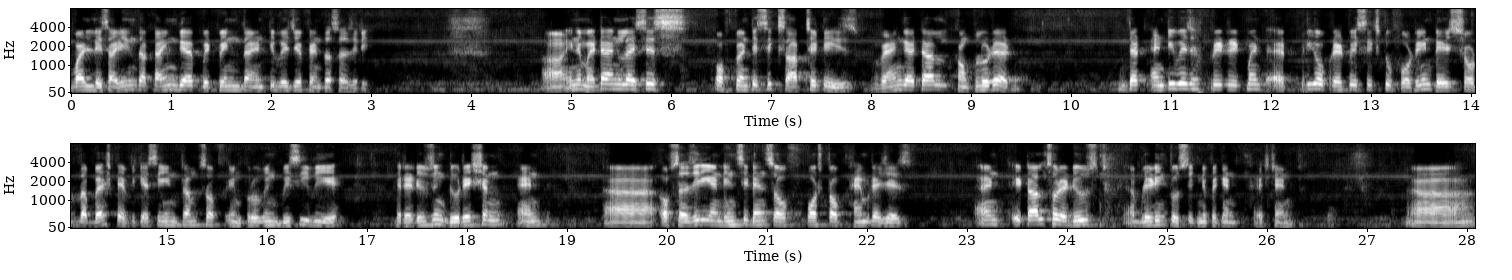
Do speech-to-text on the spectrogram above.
while deciding the time gap between the anti-VEGF and the surgery. Uh, in a meta-analysis of 26 RCTs, Wang et al. concluded that anti-VEGF pre-treatment at preoperative 6 to 14 days showed the best efficacy in terms of improving BCVA reducing duration and uh, of surgery and incidence of post-op hemorrhages, and it also reduced uh, bleeding to significant extent. Uh,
